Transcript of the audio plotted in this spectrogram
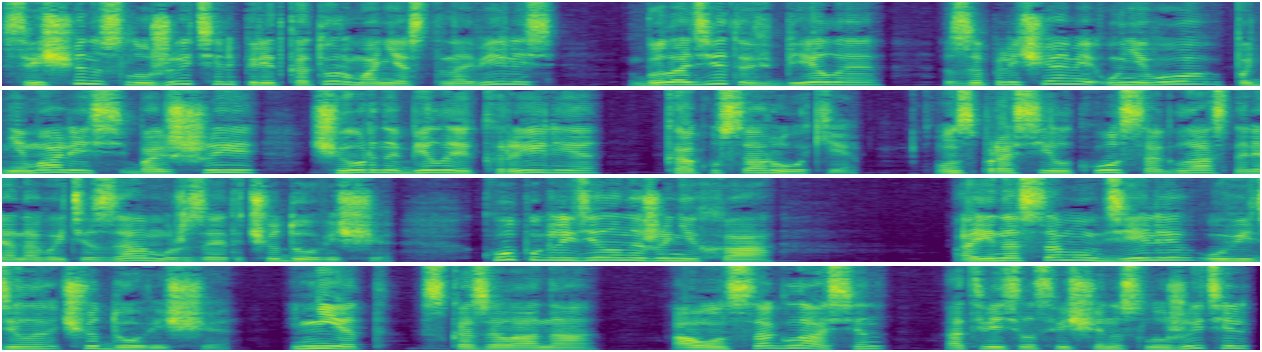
Священнослужитель, перед которым они остановились, был одет в белое, за плечами у него поднимались большие черно-белые крылья, как у сороки. Он спросил Ко, согласна ли она выйти замуж за это чудовище. Ко поглядела на жениха, а и на самом деле увидела чудовище. «Нет», — сказала она, — «а он согласен», — ответил священнослужитель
